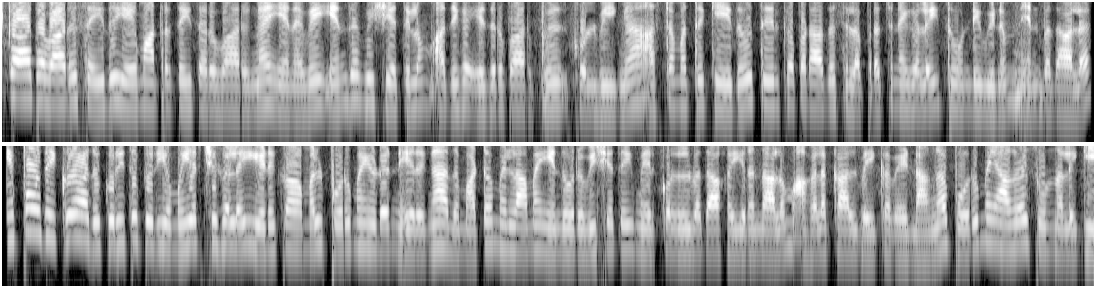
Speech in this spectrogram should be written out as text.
கேட்காதவாறு செய்து ஏமாற்றத்தை தருவாருங்க. எனவே எந்த விஷயத்திலும் அதிக எதிர்பார்ப்பு கொள்வீங்க. அஷ்டமத்து கேது தீர்க்கப்படாத சில பிரச்சனைகளை தூண்டிவிடும் என்பதால. இப்போதைக்கு அது குறித்து பெரிய முயற்சிகளை எடுக்காமல் பொறுமையுடன் இருங்க. அது மட்டும் இல்லாம எந்த ஒரு விஷயத்தை மேற்கொள்வதாக இருந்தாலும் அகலக்கால் வைக்க வேண்டாங்க. பொறுமையாக சூழ்நிலைக்கு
